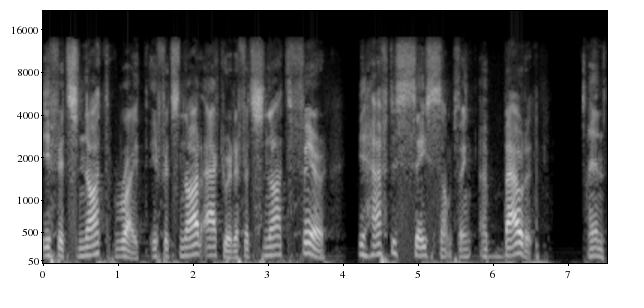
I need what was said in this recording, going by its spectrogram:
If it's not right, if it's not accurate, if it's not fair, you have to say something about it. And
